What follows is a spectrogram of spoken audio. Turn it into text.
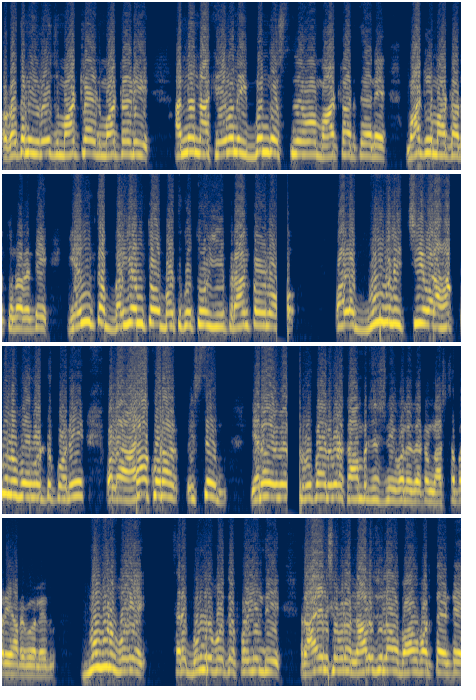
ఒకతను ఈ రోజు మాట్లాడి మాట్లాడి అన్న నాకేమైనా ఇబ్బంది వస్తుందేమో మాట్లాడితేనే మాటలు మాట్లాడుతున్నారంటే ఎంత భయంతో బతుకుతూ ఈ ప్రాంతంలో వాళ్ళ భూములు ఇచ్చి వాళ్ళ హక్కులు పోగొట్టుకొని వాళ్ళ అలా కూడా ఇస్తే ఇరవై వేల రూపాయలు కూడా కాంపెన్సేషన్ ఇవ్వలేదట నష్టపరిహారం ఇవ్వలేదు. భూములు పోయాయి. సరే భూములు పోతే పోయింది. రాయలసీమలో నాలుగు జిల్లాలు బాగుపడతాయంటే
